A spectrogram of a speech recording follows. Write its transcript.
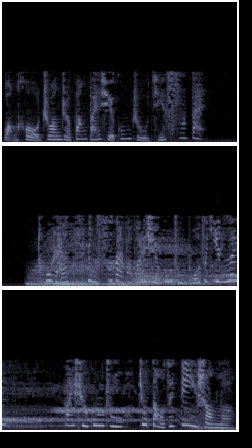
王后装着帮白雪公主结丝带，突然用丝带把白雪公主脖子一勒，白雪公主就倒在地上了。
